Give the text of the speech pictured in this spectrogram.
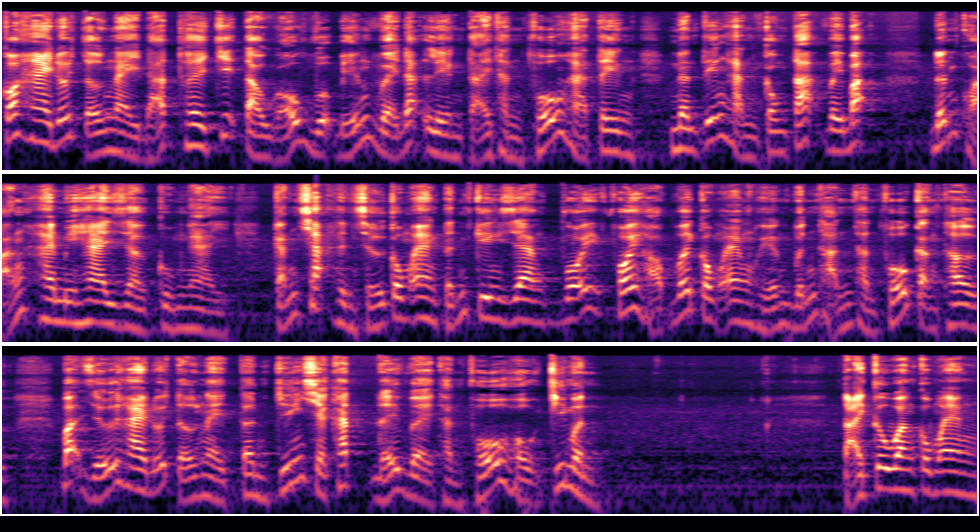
có hai đối tượng này đã thuê chiếc tàu gỗ vượt biển về đất liền tại thành phố Hà Tiên nên tiến hành công tác vây bắt. Đến khoảng 22 giờ cùng ngày, cảnh sát hình sự công an tỉnh Kiên Giang với phối hợp với công an huyện Vĩnh Thạnh thành phố Cần Thơ bắt giữ hai đối tượng này tên chuyến xe khách để về thành phố Hồ Chí Minh. Tại cơ quan công an,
